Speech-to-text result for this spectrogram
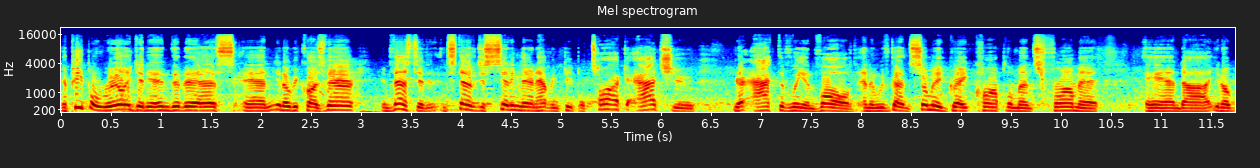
And people really get into this, and you know, because they're invested, instead of just sitting there and having people talk at you, you're actively involved. And we've gotten so many great compliments from it and uh, you know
